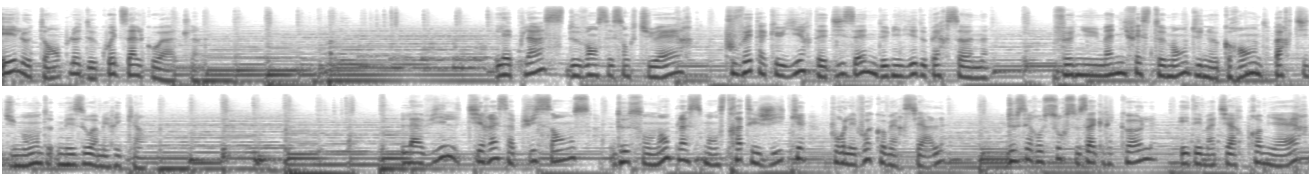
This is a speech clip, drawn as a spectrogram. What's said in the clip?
et le temple de Quetzalcoatl. Les places devant ces sanctuaires pouvaient accueillir des dizaines de milliers de personnes, venues manifestement d'une grande partie du monde mésoaméricain. La ville tirait sa puissance de son emplacement stratégique pour les voies commerciales, de ses ressources agricoles et des matières premières,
